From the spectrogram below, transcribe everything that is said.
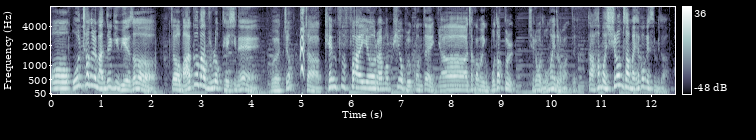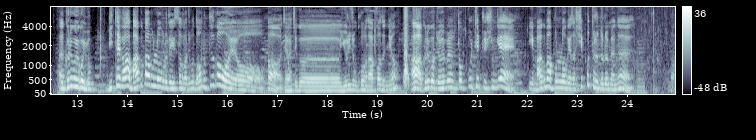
어, 온천을 만들기 위해서 저 마그마 블록 대신에 뭐였죠? 자, 캠프파이어를 한번 피워 볼 건데, 야, 잠깐만, 이거 모닥불 재료가 너무 많이 들어가는데? 일단 한번 실험 삼아 해보겠습니다. 아, 그리고 이거 요- 밑에가 마그마 블록으로 돼 있어가지고 너무 뜨거워요. 어, 제가 지금 유리 좀 구워놨거든요. 아, 그리고 저 이번에 또 꿀팁 주신 게, 이 마그마 블록에서 shift를 누르면은, 어,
